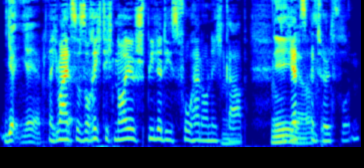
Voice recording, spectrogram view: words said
Ja, ja, ja. Klar. Ich meine, so, so richtig neue Spiele, die es vorher noch nicht hm. gab, nee, die jetzt ja, enthüllt wurden.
